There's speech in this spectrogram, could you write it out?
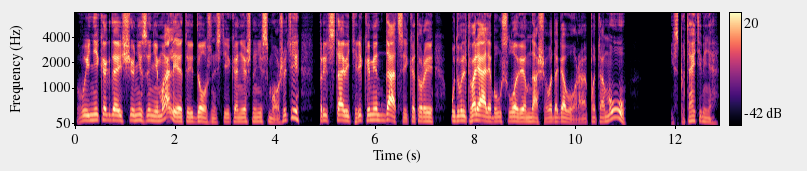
вы никогда еще не занимали этой должности и, конечно, не сможете представить рекомендаций, которые удовлетворяли бы условиям нашего договора, а потому... Испытайте меня.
